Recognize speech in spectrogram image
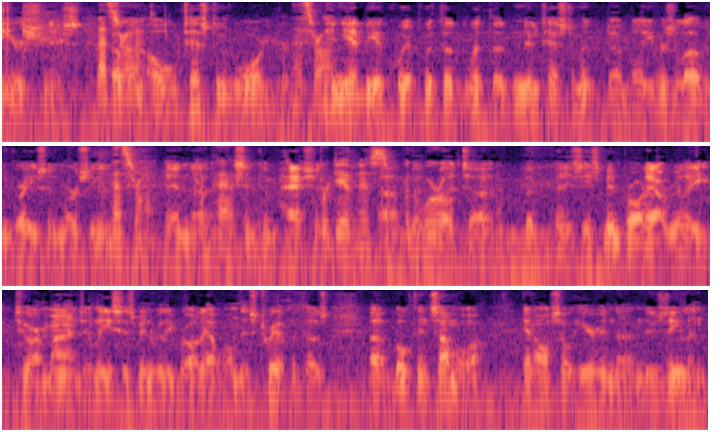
fierceness That's of right. an Old Testament warrior. That's right. And yet be equipped with the with the New Testament uh, believers' love and grace and mercy and That's right. and uh, Compassion. and compassion, Forgiveness Uh, for the world. But uh, but, but it's, it's been brought out really to our minds at least. It's been really brought out on this trip because uh, both in Samoa and also here in uh, New Zealand.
